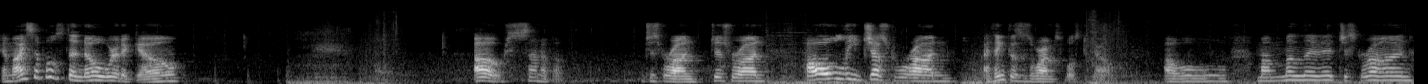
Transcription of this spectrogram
Am I supposed to know where to go? Oh, son of a... Just run. Just run. Holy, just run. I think this is where I'm supposed to go. Oh, mama, let just run.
